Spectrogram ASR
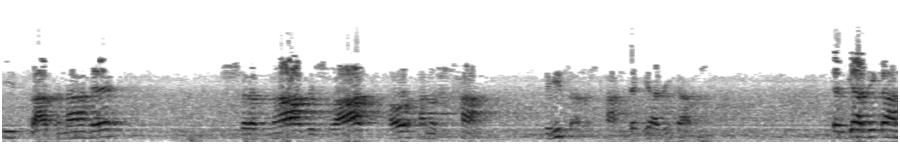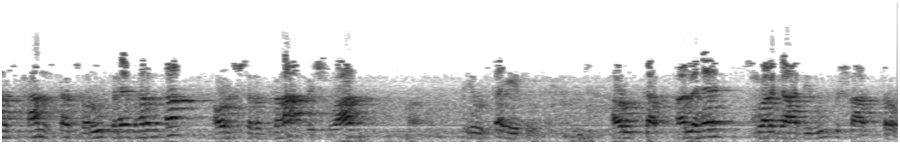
की साधना है श्रद्धा, विश्वास और अनुष्ठान। विहित अनुष्ठान, यज्ञादि का अनुष्ठान। यज्ञादि का अनुष्ठान उसका स्वरूप है धर्म का और श्रद्धा, विश्वास, ये उसका हेतु है। और उसका फल है स्वर्ग आदि रूप शास्त्रों।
